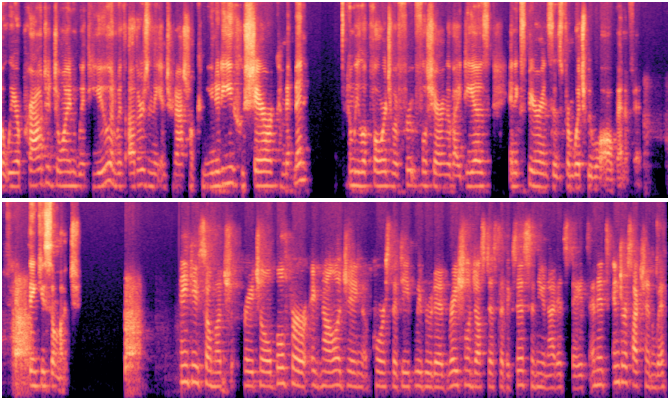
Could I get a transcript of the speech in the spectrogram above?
but we are proud to join with you and with others in the international community who share our commitment. And we look forward to a fruitful sharing of ideas and experiences from which we will all benefit. Thank you so much. Thank you so much, Rachel, both for acknowledging, of course, the deeply rooted racial injustice that exists in the United States and its intersection with,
